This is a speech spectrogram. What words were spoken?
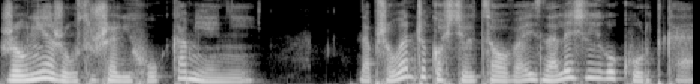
Żołnierze usłyszeli huk kamieni. Na przełęczy kościelcowej znaleźli jego kurtkę,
